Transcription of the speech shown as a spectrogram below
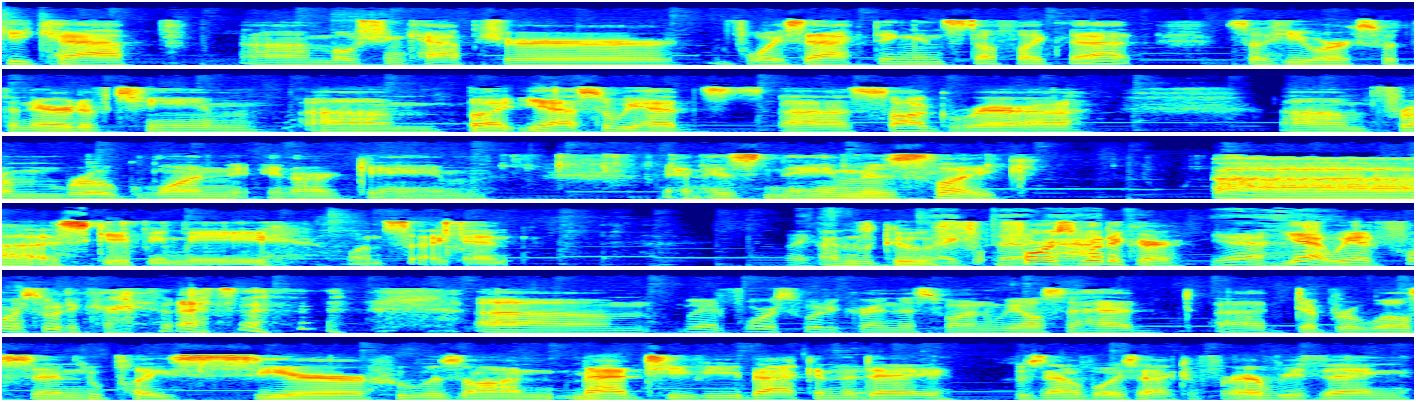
PCAP, uh, motion capture, voice acting, and stuff like that. So he works with the narrative team. Um, but yeah, so we had uh, Saw Gerrera um, from Rogue One in our game, and his name is like uh, escaping me. One second. Like, I'm goof. Like Forest Whitaker. Yeah. Yeah, we had Forest Whitaker. That's um, we had Forest Whitaker in this one. We also had uh, Deborah Wilson, who plays Cere, who was on Mad TV back in the day, who's now voice actor for everything.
